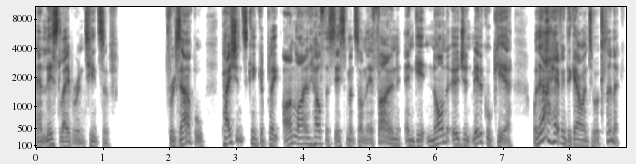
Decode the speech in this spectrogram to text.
and less labor intensive. For example, patients can complete online health assessments on their phone and get non urgent medical care without having to go into a clinic.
